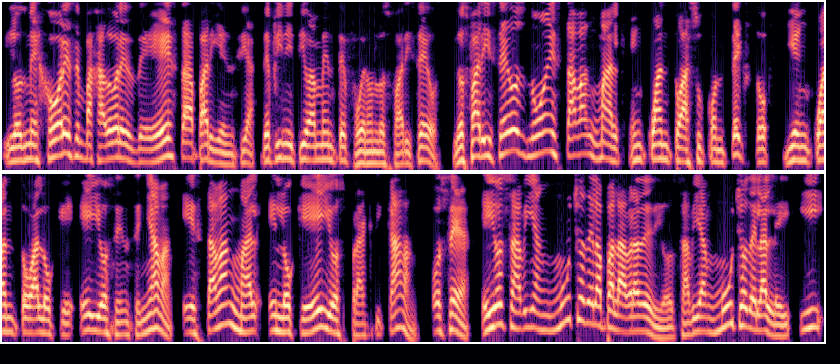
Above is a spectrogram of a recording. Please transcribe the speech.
y los mejores embajadores de esta apariencia definitivamente fueron los fariseos. Los fariseos no estaban mal en cuanto a su contexto y en cuanto a lo que ellos enseñaban, estaban mal en lo que ellos practicaban. O sea, ellos sabían mucho de la palabra de Dios, sabían mucho de la ley y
